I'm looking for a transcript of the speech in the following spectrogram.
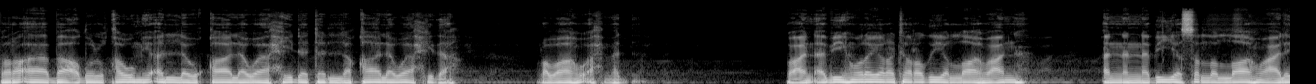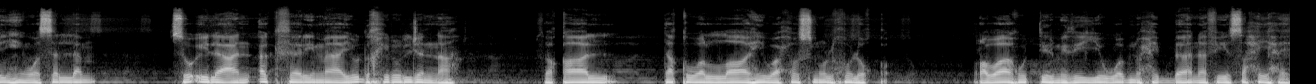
فرأى بعض القوم أن لو قال واحدة لقال واحدة. رواه أحمد. وعن أبي هريرة رضي الله عنه أن النبي صلى الله عليه وسلم سئل عن أكثر ما يدخل الجنة فقال تقوى الله وحسن الخلق رواه الترمذي وابن حبان في صحيحه.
